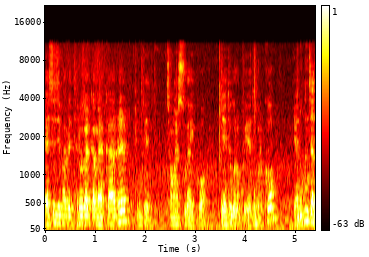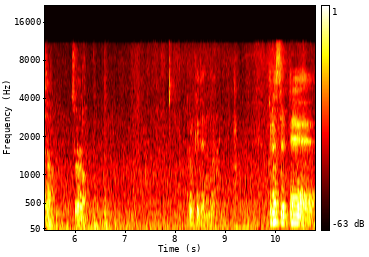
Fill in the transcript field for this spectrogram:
S집합에 들어갈까 말까를 이제 정할 수가 있고 얘도 그렇고 얘도 그렇고 얘는 혼자서 솔로. 그렇게 되는 거야. 그랬을 때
